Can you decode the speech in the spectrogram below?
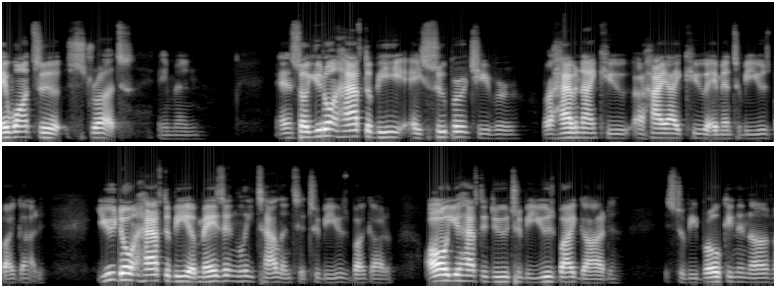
They want to strut, amen. And so, you don't have to be a super achiever or have an IQ, a high IQ, amen, to be used by God. You don't have to be amazingly talented to be used by God. All you have to do to be used by God is to be broken enough,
